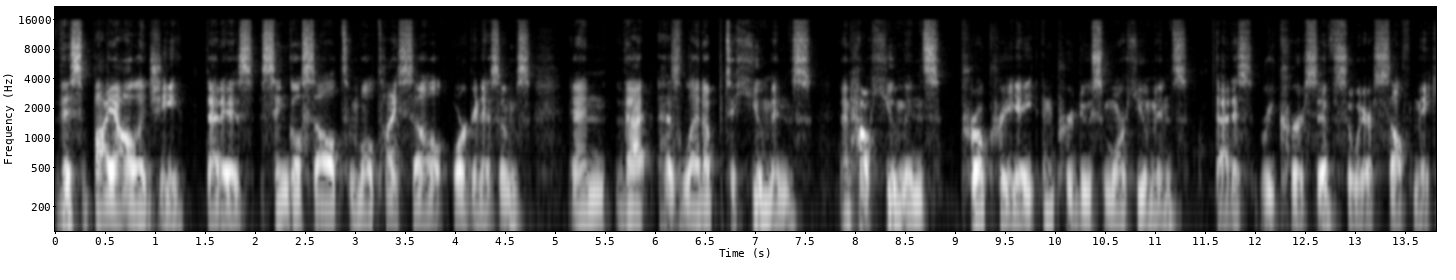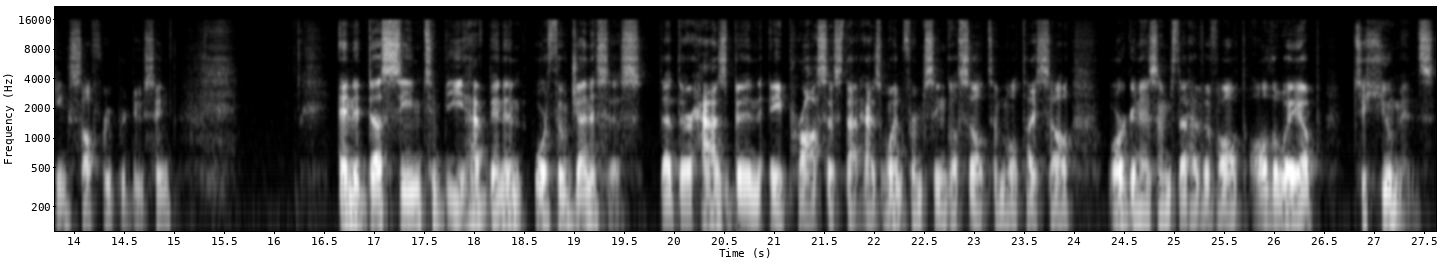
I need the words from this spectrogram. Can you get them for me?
this biology that is single cell to multi-cell organisms and that has led up to humans and how humans procreate and produce more humans. That is recursive, so we are self-making, self-reproducing. And it does seem to be have been an orthogenesis, that there has been a process that has went from single cell to multi-cell organisms that have evolved all the way up to humans.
